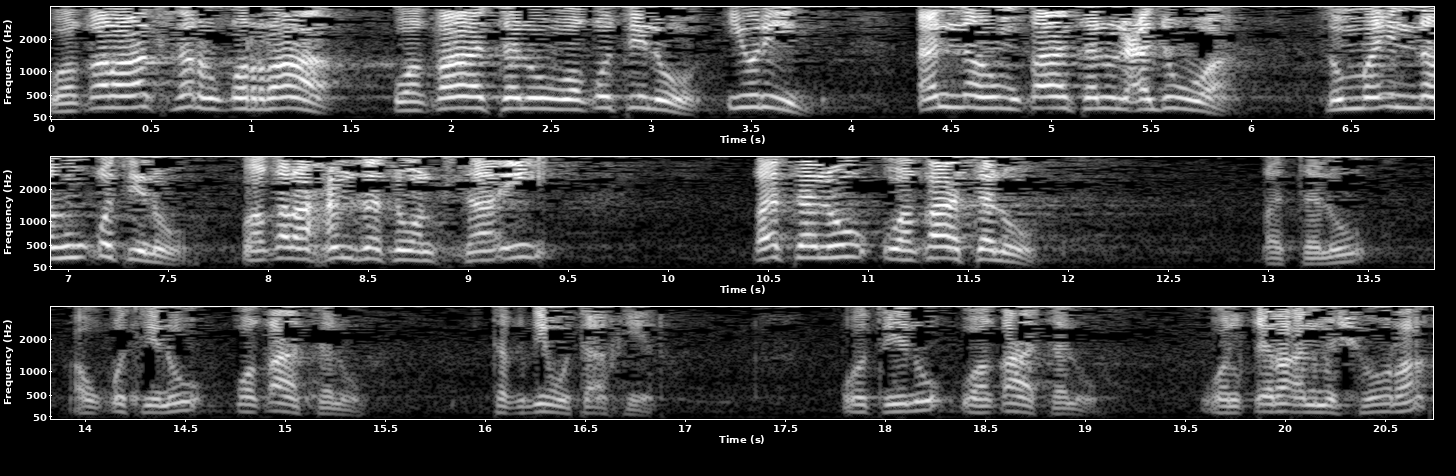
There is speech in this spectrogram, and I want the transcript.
وقرأ أكثر القراء. وقاتلوا وقتلوا. يريد أنهم قاتلوا العدو. ثم إنهم قتلوا. وقرأ حمزة والكسائي. قتلوا وقاتلوا. قتلوا أو قتلوا وقاتلوا. تقديم وتأخير. قتلوا وقاتلوا. والقراءة المشهورة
